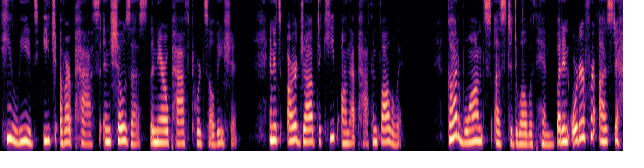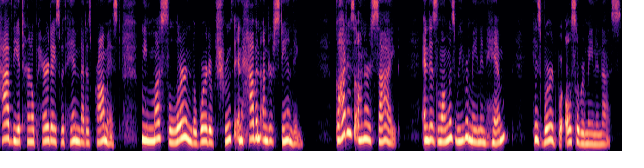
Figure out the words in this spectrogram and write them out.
He leads each of our paths and shows us the narrow path towards salvation, and it's our job to keep on that path and follow it. God wants us to dwell with Him, but in order for us to have the eternal paradise with Him that is promised, we must learn the word of truth and have an understanding. God is on our side, and as long as we remain in Him, His word will also remain in us.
